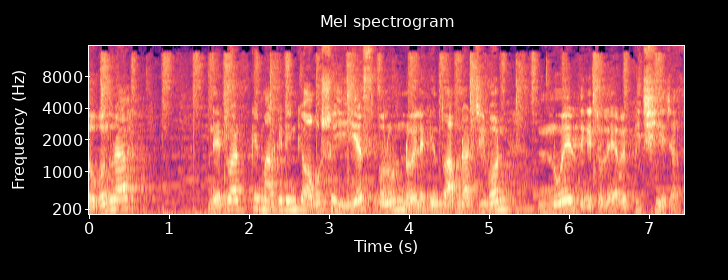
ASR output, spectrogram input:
সো বন্ধুরা নেটওয়ার্ক মার্কেটিংকে অবশ্যই ইয়েস বলুন, নইলে কিন্তু আপনার জীবন নোয়ের দিকে চলে যাবে, পিছিয়ে যাবে।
